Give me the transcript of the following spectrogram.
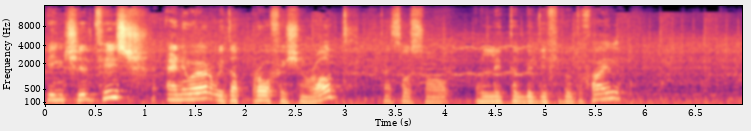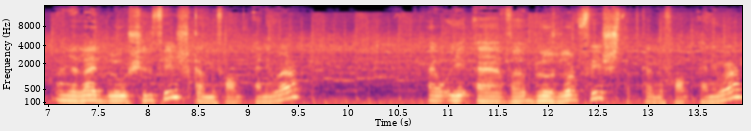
pink shieldfish anywhere with a pro fishing rod. That's also a little bit difficult to find. And the light blue shieldfish can be found anywhere. And we have uh, blue slurpfish that can be found anywhere.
